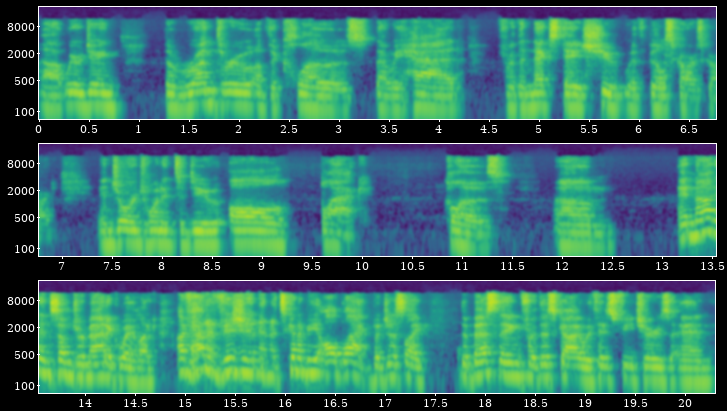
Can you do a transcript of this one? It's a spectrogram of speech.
Uh, we were doing the run through of the clothes that we had for the next day's shoot with Bill Skarsgård. And George wanted to do all black clothes. Um, and not in some dramatic way, like I've had a vision and it's going to be all black, but just like the best thing for this guy with his features and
